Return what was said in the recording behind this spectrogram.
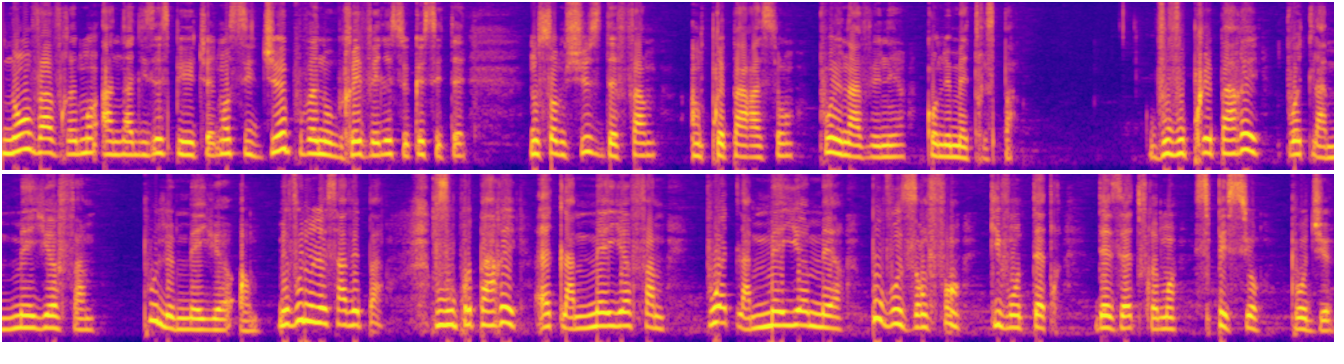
on va vraiment analyser spirituellement, si Dieu pouvait nous révéler ce que c'était, nous sommes juste des femmes en préparation pour un avenir qu'on ne maîtrise pas. Vous vous préparez pour être la meilleure femme, pour le meilleur homme. Mais vous ne le savez pas. Vous vous préparez à être la meilleure femme, pour être la meilleure mère, pour vos enfants qui vont être des êtres vraiment spéciaux pour Dieu.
